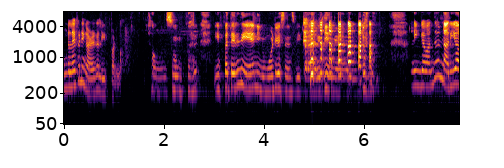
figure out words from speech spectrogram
உங்கள் லைஃப்பை நீங்கள் அழகாக லீட் பண்ணலாம். சூப்பர் இப்போ தெரிஞ்சு ஏன் நீங்கள் மோட்டிவேஷனல் ஸ்பீக்கராக இருக்கீங்க நீங்கள் வந்து நிறையா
